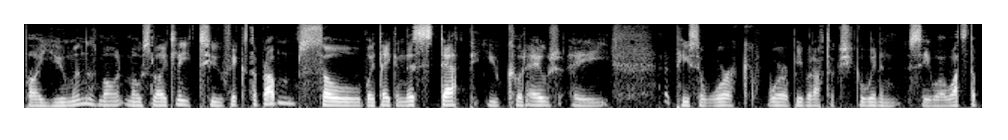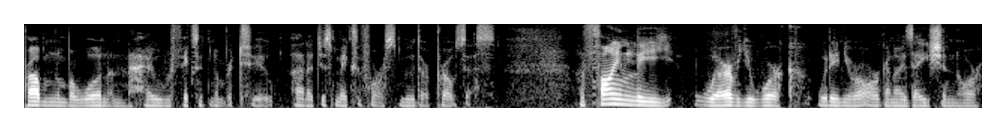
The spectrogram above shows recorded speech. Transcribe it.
by humans, most likely, to fix the problem. So by taking this step, you cut out a, a, piece of work where people have to actually go in and see, well, what's the problem number one and how we fix it number two. And it just makes it for a smoother process. And finally, wherever you work within your organization or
